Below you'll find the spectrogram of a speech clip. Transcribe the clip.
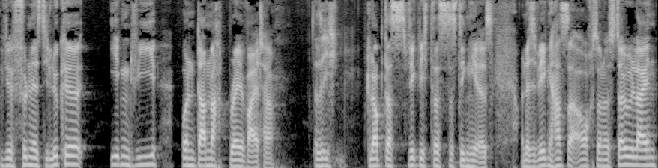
wir füllen jetzt die Lücke irgendwie und dann macht Bray weiter. Also ich glaube, dass wirklich das das Ding hier ist. Und deswegen hast du auch so eine Storyline,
